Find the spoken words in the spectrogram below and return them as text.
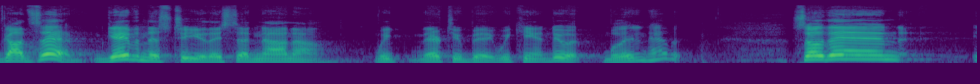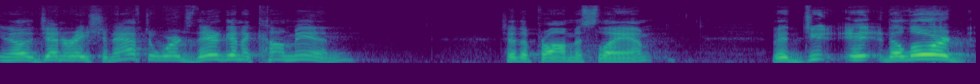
God said, given this to you. They said, no, no, we, they're too big. We can't do it. Well, they didn't have it. So then, you know, the generation afterwards, they're going to come in to the promised land. But The Lord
